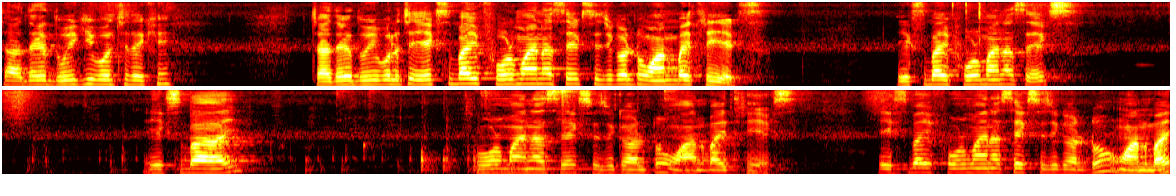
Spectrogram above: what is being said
চার থেকে দুই কি বলছে দেখি? চার থেকে দুই বলেছে X by four minus X is equal to one by three X X by four minus X X by four minus X is equal to one by three X X by four minus X is equal to one by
